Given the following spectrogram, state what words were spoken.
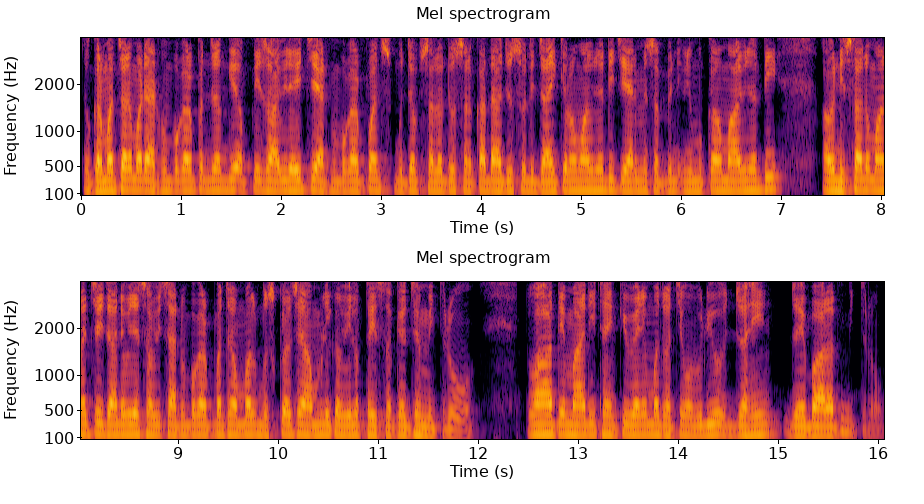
તો કર્મચારી માટે આઠમો પગાર પંચ અંગે અપડેટ આવી રહી છે. આઠમો પગાર પંચ મુજબ સલતો સરકાર હજુ સુધી જાહેર કરવામાં આવી નથી. ચેરમેન સભ્ય નિમણૂક કરવામાં આવી નથી. હવે નિષ્ણાતો માને છે, જાન્યુઆરી છવ્વીસ આઠમો પગાર પંચ અમલ મુશ્કેલ છે અમલીકરણ વિલંબ થઈ શકે છે મિત્રો. તો આ તે મારી. થેન્ક યુ વેરી મચ વચ્ચેમાં વીડિયો. જય હિન્દ, જય ભારત મિત્રો.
